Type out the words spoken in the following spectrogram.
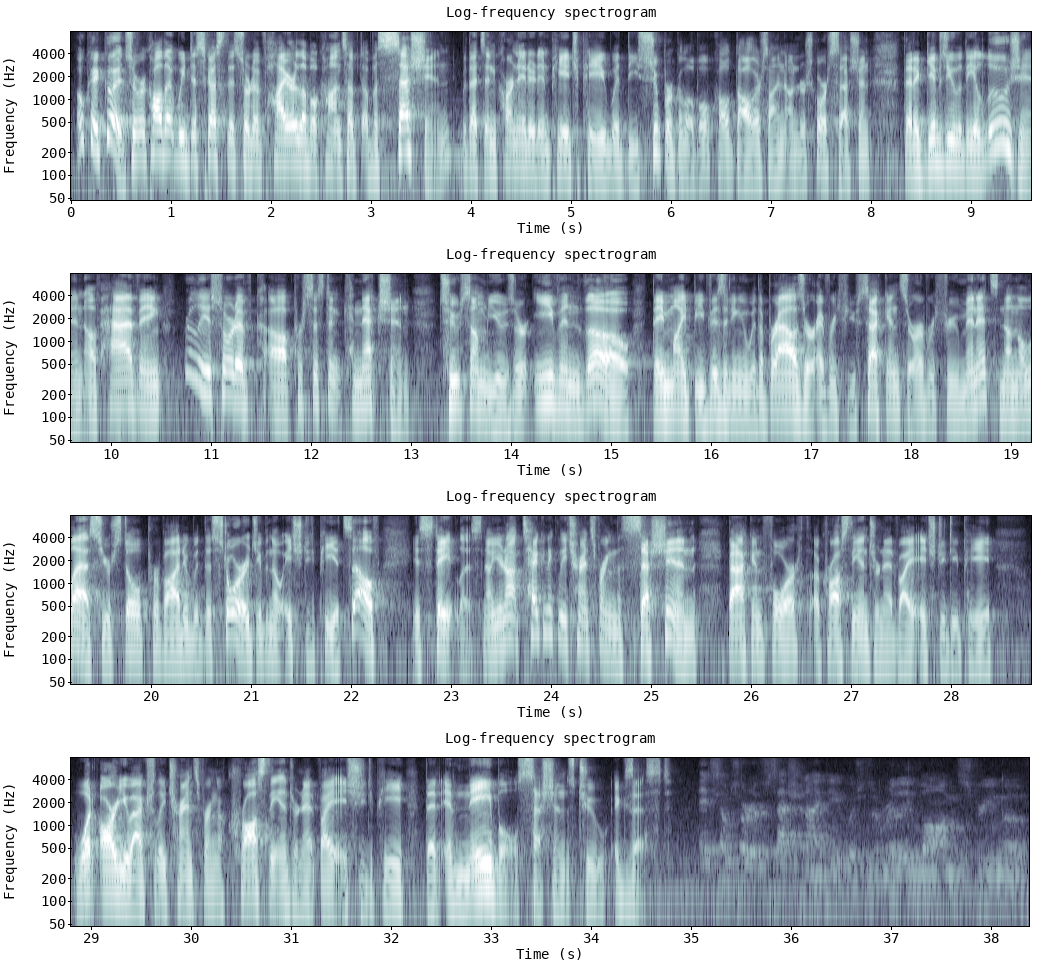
Okay, good. So recall that we discussed this sort of higher level concept of a session that's incarnated in PHP with the superglobal called dollar sign underscore session, that it gives you the illusion of having really a sort of uh, persistent connection to some user, even though they might be visiting you with a browser every few seconds or every few minutes. Nonetheless, you're still provided with the storage, even though HTTP itself is stateless. Now, you're not technically transferring the session back and forth across the internet via HTTP what are you actually transferring across the internet via HTTP that enables sessions to exist? It's some sort of session ID, which is a really long stream of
